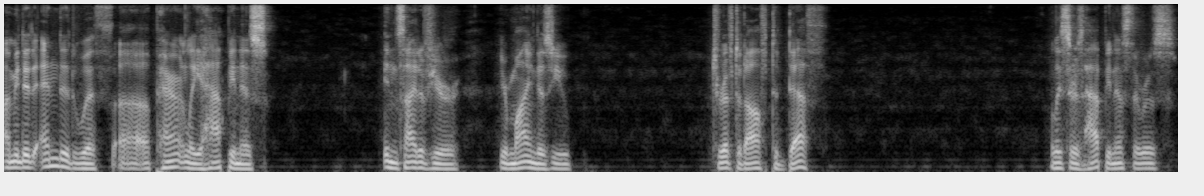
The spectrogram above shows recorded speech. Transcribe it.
I mean, it ended with uh, apparently happiness inside of your your mind as you drifted off to death. At least there's happiness. There was,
